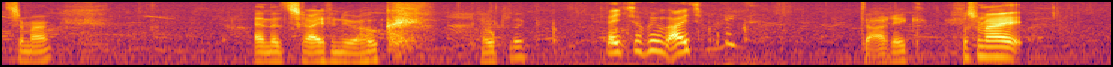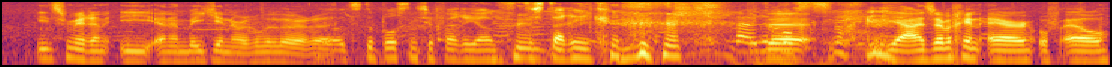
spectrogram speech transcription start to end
zeg maar. En het schrijven nu ook. Hopelijk. Weet je nog hoe je hem uitspreekt? Tarik. Volgens mij iets meer een i en een beetje een Ja, r. het is de Bosnische variant. Het is Tariq. De, ja, en ze hebben geen R of L.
